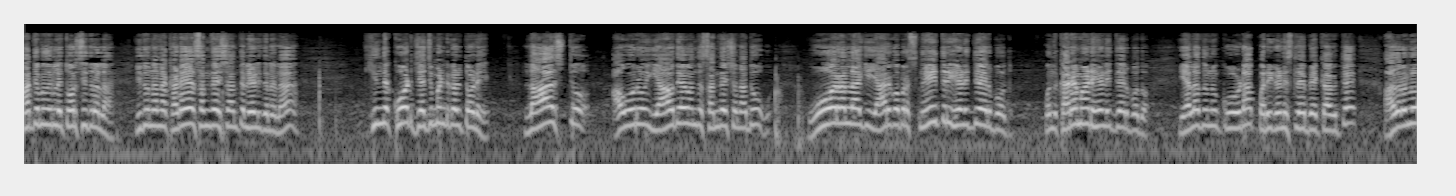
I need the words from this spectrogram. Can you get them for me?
ಮಾಧ್ಯಮದಲ್ಲಿ ತೋರಿಸಿದ್ರಲ್ಲ ಇದು ನನ್ನ ಕಡೆಯ ಸಂದೇಶ ಅಂತ ಹೇಳಿದನಲ್ಲ ಹಿಂದೆ ಕೋರ್ಟ್ ಜಜ್ಮೆಂಟ್ಗಳು ತೊಳಿ ಲಾಸ್ಟ್ ಅವರು ಯಾವುದೇ ಒಂದು ಸಂದೇಶ ಅದು ಓವರಲ್ ಆಗಿ ಯಾರಿಗೊಬ್ಬರ ಸ್ನೇಹಿತರಿಗೆ ಹೇಳಿದ್ದೇ ಇರ್ಬೋದು ಒಂದು ಕರೆ ಮಾಡಿ ಹೇಳಿದ್ದೇ ಇರ್ಬೋದು ಎಲ್ಲದನ್ನು ಕೂಡ ಪರಿಗಣಿಸಲೇಬೇಕಾಗುತ್ತೆ. ಅದರಲ್ಲೂ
